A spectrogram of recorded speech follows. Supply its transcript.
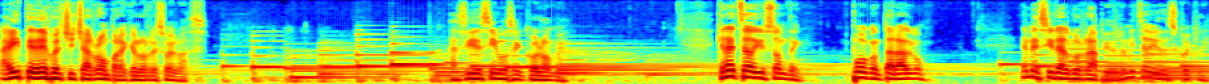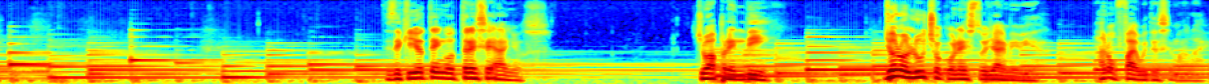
Ahí te dejo el chicharrón para que lo resuelvas. Así decimos en Colombia. Can I tell you something? ¿Puedo contar algo? Déjame decirle algo rápido. Let me tell you this quickly. Desde que yo tengo 13 años, yo aprendí. Yo no lucho con esto ya en mi vida. I don't fight with this in my life.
